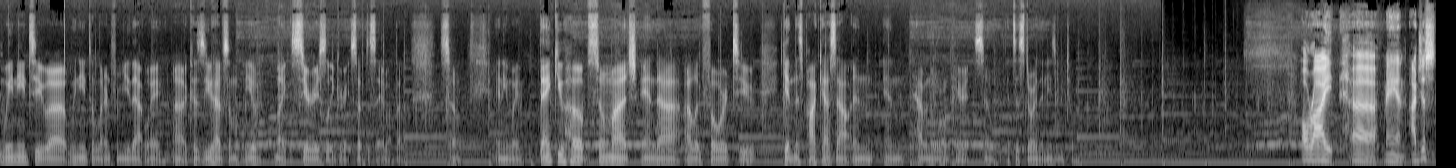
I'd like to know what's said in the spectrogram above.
we need to uh, we need to learn from you that way because you have some you have like seriously great stuff to say about that so anyway thank you hope so much and uh, i look forward to getting this podcast out and and having the world hear it so it's a story that needs to be told All right, uh, man. I just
